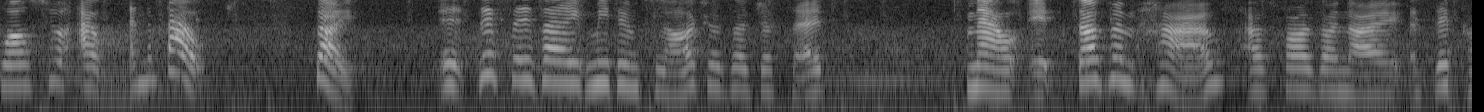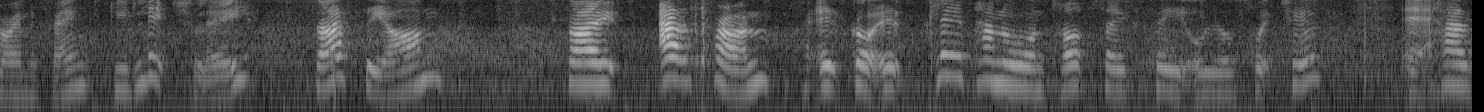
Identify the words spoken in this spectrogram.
whilst you're out and about. So, it, this is a medium to large, as I just said. Now, it doesn't have, as far as I know, a zip or anything. You literally, so that's the arms. So, at the front, it's got its clear panel on top, so you can see all your switches. It has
